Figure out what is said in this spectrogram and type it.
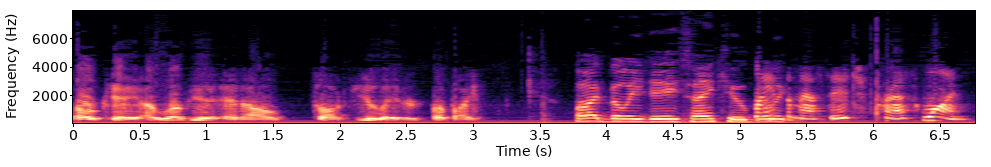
Okay, I love you, and I'll talk to you later. Bye bye. Bye, Billy D. Thank you, Play Billy. the message, press 1.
